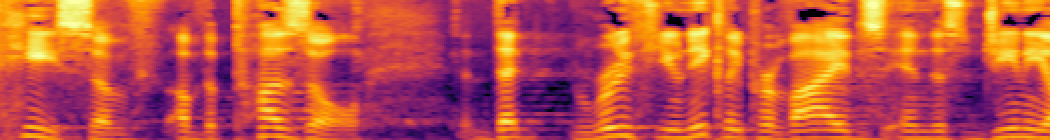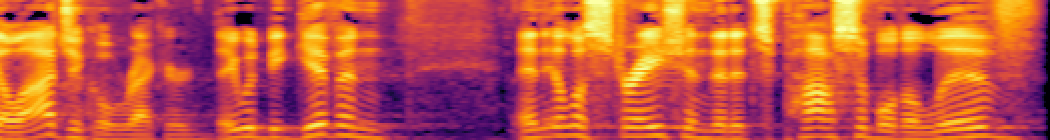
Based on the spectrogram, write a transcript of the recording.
piece of, of the puzzle that Ruth uniquely provides in this genealogical record, they would be given an illustration that it's possible to live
